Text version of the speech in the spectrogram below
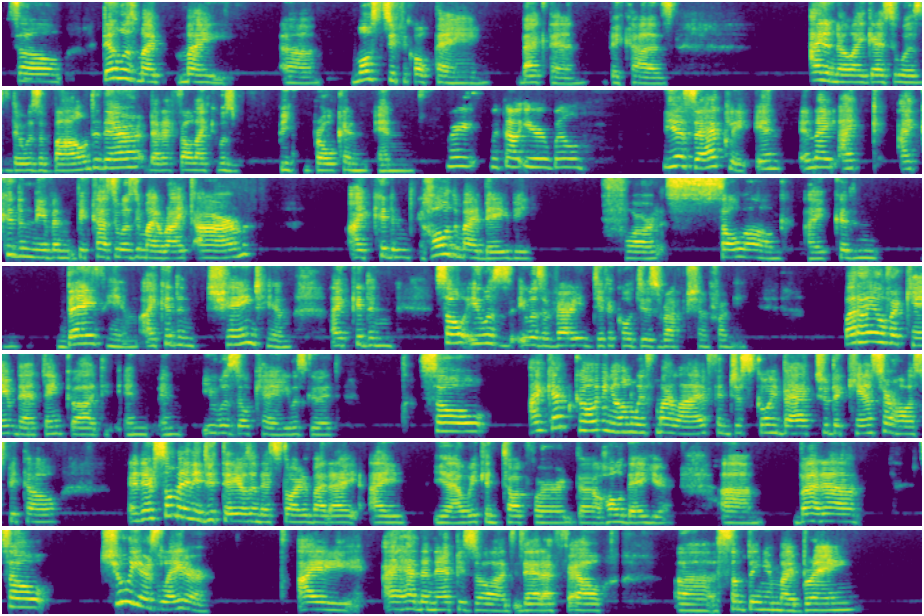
So that was my, my uh, most difficult pain back then because I don't know, I guess it was, there was a bound there that I felt like it was broken and right without your will. Yeah, exactly. And, and I, I I couldn't even because it was in my right arm. I couldn't hold my baby for so long. I couldn't bathe him. I couldn't change him. I couldn't. So it was it was a very difficult disruption for me. But I overcame that, thank God, and and it was okay. It was good. So I kept going on with my life and just going back to the cancer hospital. And there's so many details in that story but i i yeah we can talk for the whole day here. Um, but uh, so two years later i i had an episode that i felt uh, something in my brain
